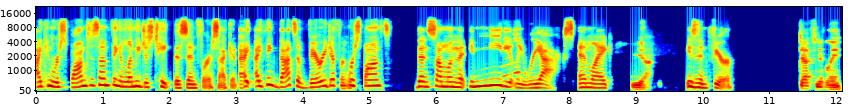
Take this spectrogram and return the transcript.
I can respond to something and let me just take this in for a second. I, I think that's a very different response than someone that immediately reacts and like yeah. is in fear. Definitely.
